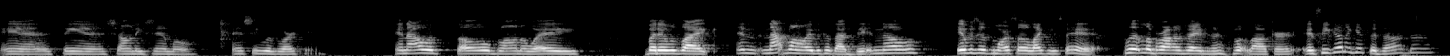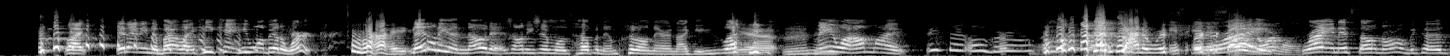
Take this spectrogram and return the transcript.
and seeing Shoni Schimmel, and she was working, and I was so blown away. But it was like, and not blown away because I didn't know. It was just more so, like you said, put LeBron James in Foot Locker. Is he gonna get the job done? like it ain't even about like he can't. He won't be able to work. right. They don't even know that Shoni Schimmel was helping them put on their Nikes. Like, Yeah, mhm. meanwhile, I'm like, ain't that old girl? I'm trying to It's, whisper. and it's right, so normal. right, and it's so normal because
